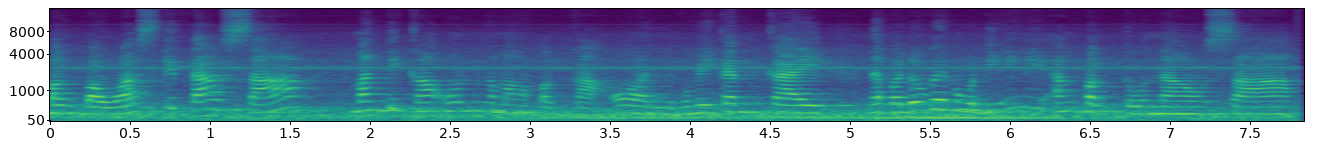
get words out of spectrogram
magbawas kita sa mantikaon nga mga pagkaon. Gumikan kay napadugay mo dinini ang pagtunaw sa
